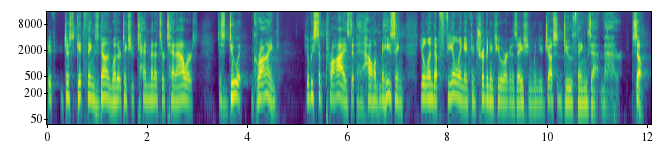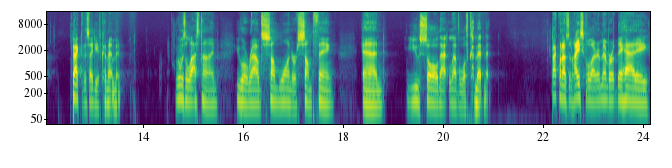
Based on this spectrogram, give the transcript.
If just get things done, whether it takes you 10 minutes or 10 hours, just do it, grind. You'll be surprised at how amazing you'll end up feeling and contributing to your organization when you just do things that matter. So, back to this idea of commitment. When was the last time you were around someone or something and you saw that level of commitment? Back when I was in high school, I remember they had a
